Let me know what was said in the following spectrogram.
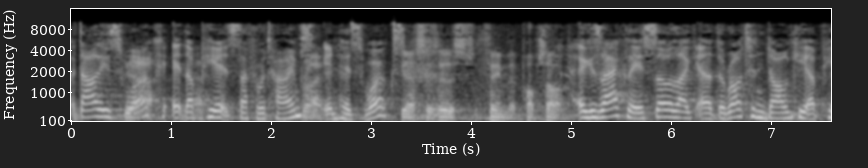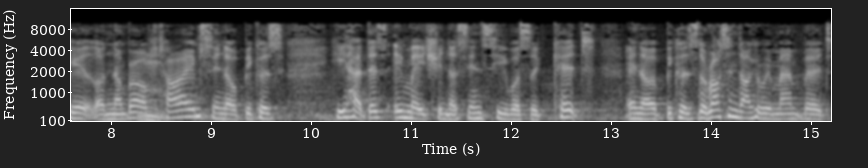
Dali's Yeah, work, it yeah. appeared several times Right. in his works. yes, it is a theme that pops up. Exactly. So like uh, the rotten donkey appeared a number of times, you know, because he had this image, you know, since he was a kid, you know, because the rotten donkey remembered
